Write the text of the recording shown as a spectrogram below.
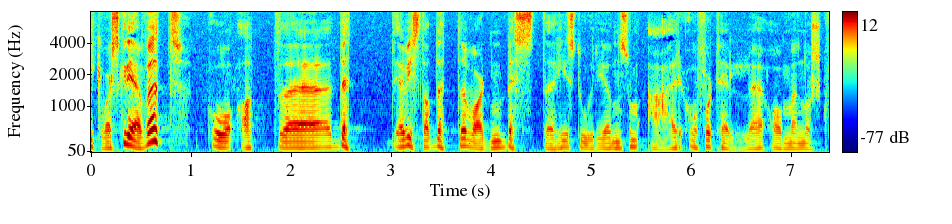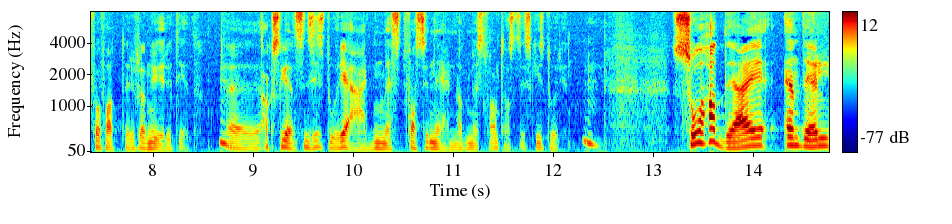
ikke var skrevet, og at uh, det, jeg visste at dette var den beste historien som er å fortelle om en norsk forfatter fra nyere tid. Mm. Aksel Jensens historie er den mest fascinerende og den mest fantastiske historien. Mm. Så hadde jeg en del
